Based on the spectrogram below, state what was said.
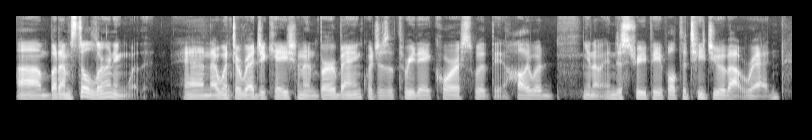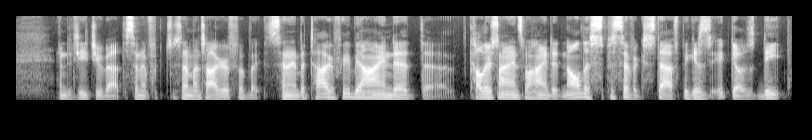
Um, but I'm still learning with it. And I went to Reducation in Burbank, which is a three day course with the Hollywood, you know, industry people to teach you about red and to teach you about the cinematography, cinematography behind it, the color science behind it, and all this specific stuff because it goes deep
